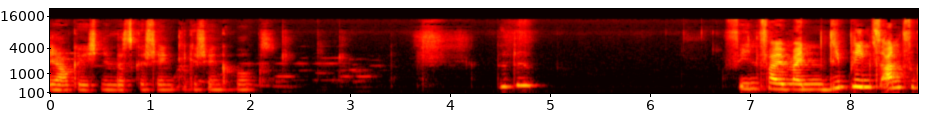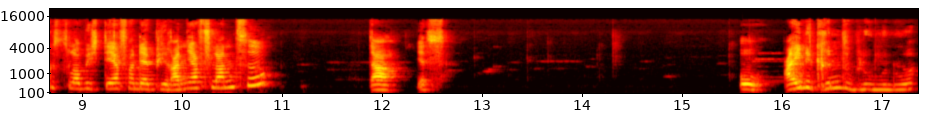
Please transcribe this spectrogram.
Ja, okay, ich nehme das Geschenk, die Geschenkebox. Auf jeden Fall, mein Lieblingsanzug ist, glaube ich, der von der Piranha-Pflanze. Da, jetzt. Oh, eine Grinseblume nur.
